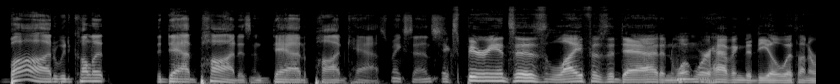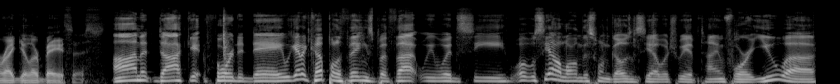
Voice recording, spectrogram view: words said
bod, we'd call it the dad pod, is in dad podcast. Makes sense. Experiences, life as a dad, and what Mhm. we're having to deal with on a regular basis. on it docket for today. We got a couple of things, but thought we would see. Well, we'll see how long this one goes and see how much we have time for. You uh,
